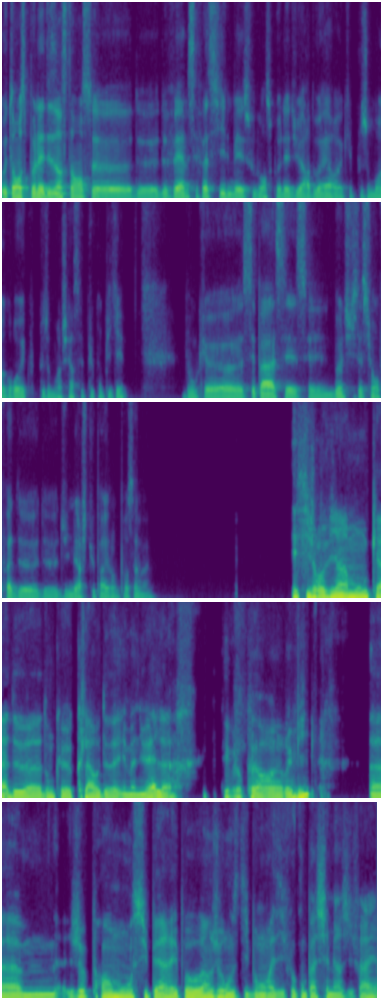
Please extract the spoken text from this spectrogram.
Autant spawner des instances euh, de, de VM, c'est facile, mais souvent spawner du hardware qui est plus ou moins gros et qui coûte plus ou moins cher, c'est plus compliqué. Donc euh, c'est pas, c'est, c'est une bonne utilisation en fait de, d'une merge queue par exemple pour ça. ouais. Et si je reviens à mon cas de euh, donc euh, Cloud Emmanuel, développeur Ruby, je prends mon super repo. Un jour, on se dit, bon, vas-y, il faut qu'on passe chez Mergify.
